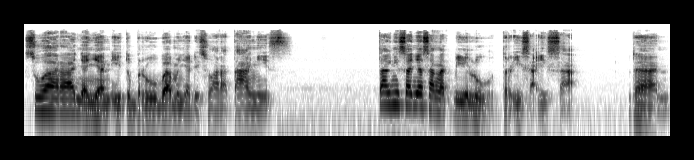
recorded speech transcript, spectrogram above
Suara nyanyian itu berubah menjadi suara tangis. Tangisannya sangat pilu, terisak-isak, dan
